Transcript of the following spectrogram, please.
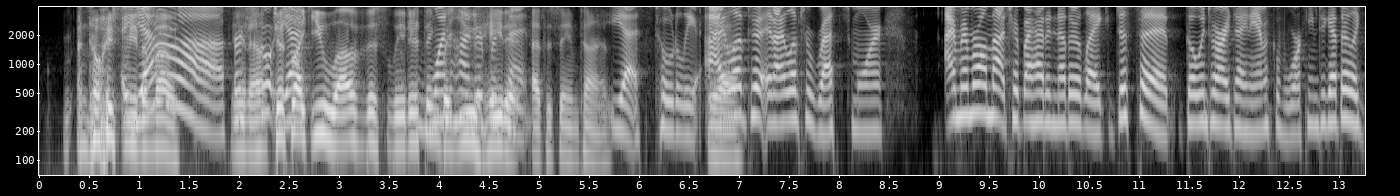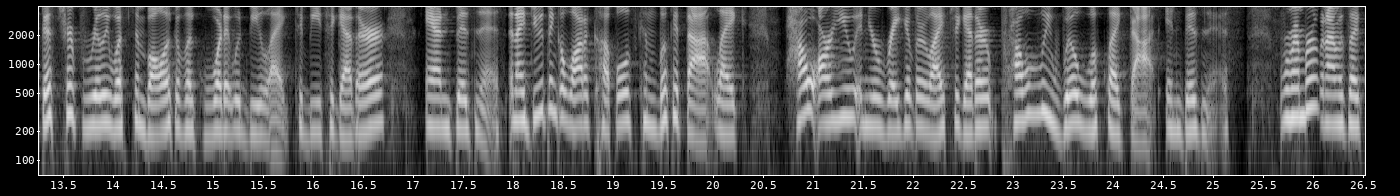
annoys me yeah, the most. Yeah, for you know? sure. Just yes. like you love this leader thing, 100%. but you hate it at the same time. Yes, totally. Yeah. I love to, and I love to rest more. I remember on that trip, I had another like just to go into our dynamic of working together. Like this trip really was symbolic of like what it would be like to be together and business. And I do think a lot of couples can look at that like how are you in your regular life together probably will look like that in business. Remember when I was like,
